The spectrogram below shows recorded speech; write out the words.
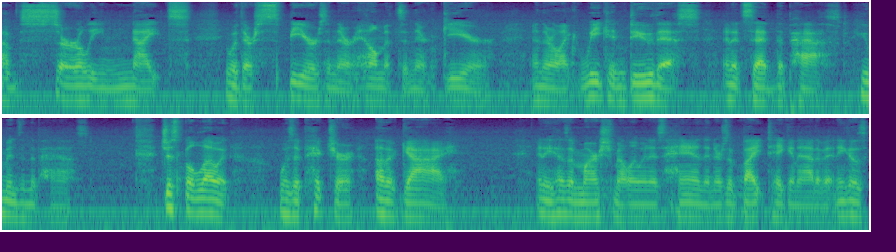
of surly knights with their spears and their helmets and their gear, and they're like, "We can do this," and it said the past, humans in the past. Just below it was a picture of a guy. And he has a marshmallow in his hand and there's a bite taken out of it. And he goes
